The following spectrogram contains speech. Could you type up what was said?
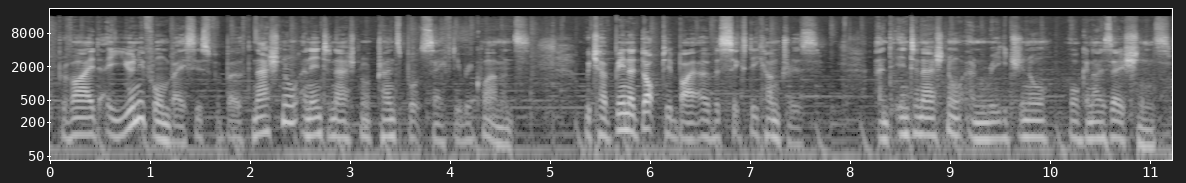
provide a uniform basis for both national and international transport safety requirements, which have been adopted by over 60 countries and international and regional organizations.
